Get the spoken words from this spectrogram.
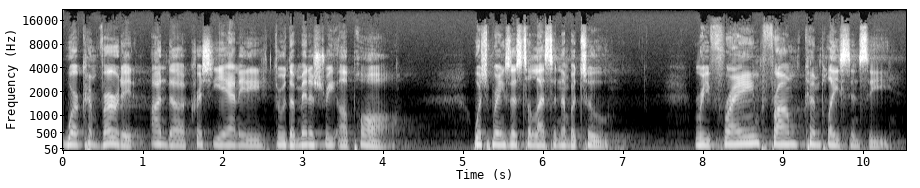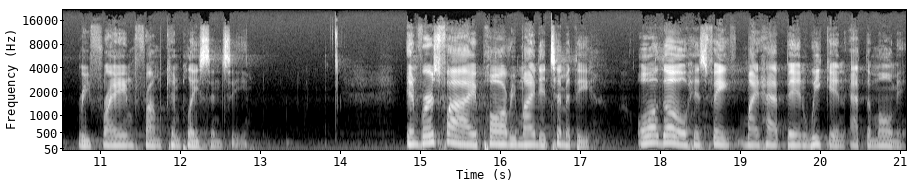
were converted under Christianity through the ministry of Paul, which brings us to lesson number two refrain from complacency. Refrain from complacency. In verse 5, Paul reminded Timothy, although his faith might have been weakened at the moment,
